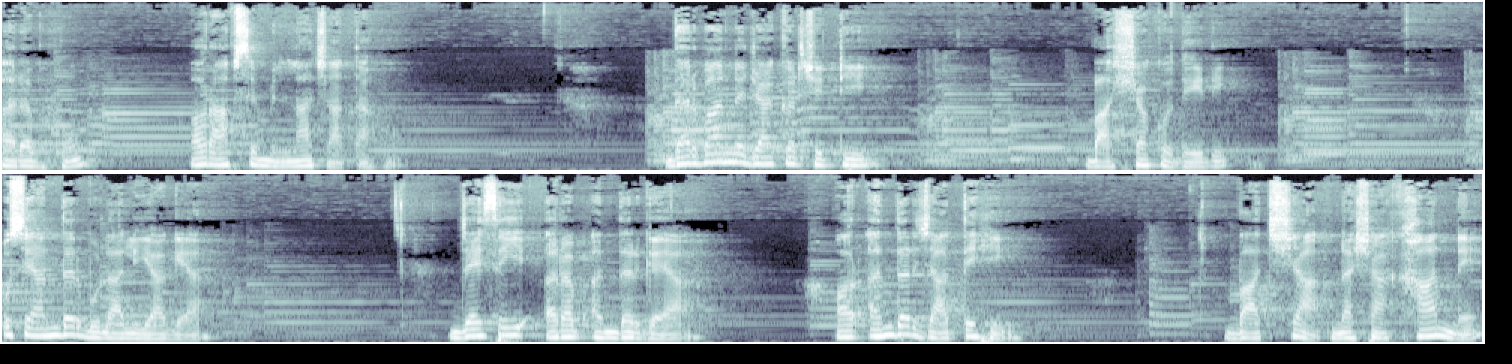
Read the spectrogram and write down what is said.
अरब हूँ और आपसे मिलना चाहता हूँ। दरबार ने जाकर चिट्ठी बादशाह को दे दी। उसे अंदर बुला लिया गया। जैसे ही अरब अंदर गया और अंदर जाते ही बादशाह नशा खान ने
